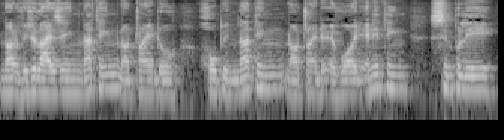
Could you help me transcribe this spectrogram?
Not visualizing nothing, not trying to hoping nothing, not trying to avoid anything, simply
